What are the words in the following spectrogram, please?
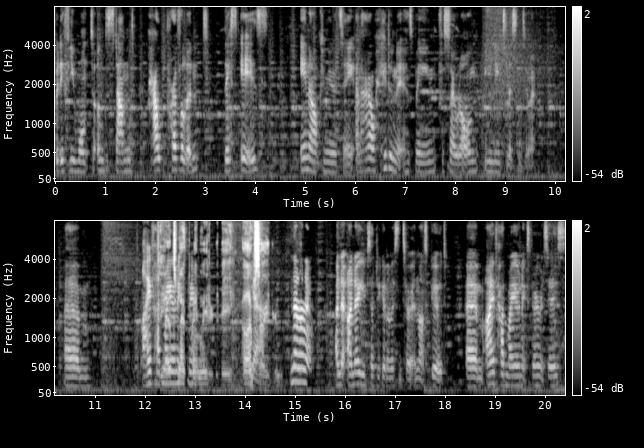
But if you want to understand how prevalent this is in our community and how hidden it has been for so long, you need to listen to it. Um, I've had yeah, my own my experience. plan later today. Oh, I'm yeah. sorry. Dude. No, no, no. I know, I know you've said you're going to listen to it, and that's good. Um, I've had my own experiences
